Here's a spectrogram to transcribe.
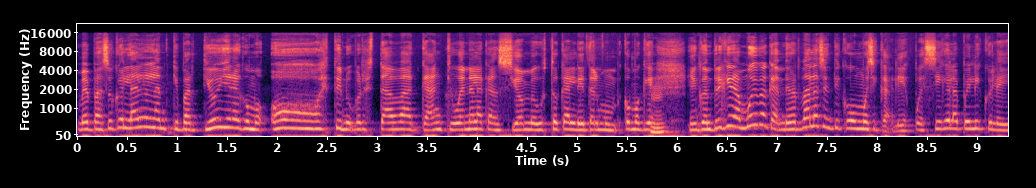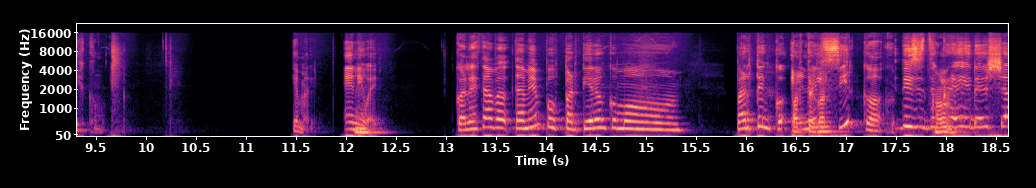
me pasó con La La Land que partió y era como, oh, este número está bacán, qué buena la canción, me gustó Caleta. El mom-". como que encontré que era muy bacán, de verdad la sentí como musical. Y después sigue la película y es como, qué mal. Anyway. Con esta también pues partieron como... Parten co- Parte en el con- circo. This is the con- greatest show.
